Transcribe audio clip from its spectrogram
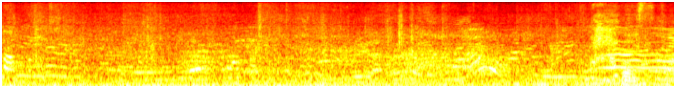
Thank you. Different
